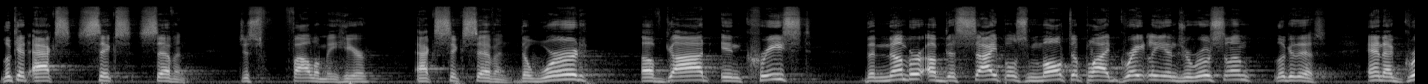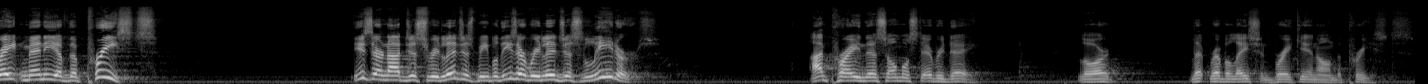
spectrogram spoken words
Look at Acts 6 7. Just follow me here. Acts 6 7. The word of God increased, the number of disciples multiplied greatly in Jerusalem. Look at this. And a great many of the priests. These are not just religious people, these are religious leaders. I'm praying this almost every day. Lord, let revelation break in on the priests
